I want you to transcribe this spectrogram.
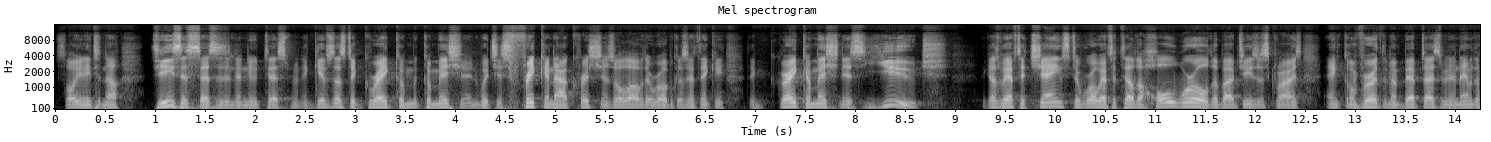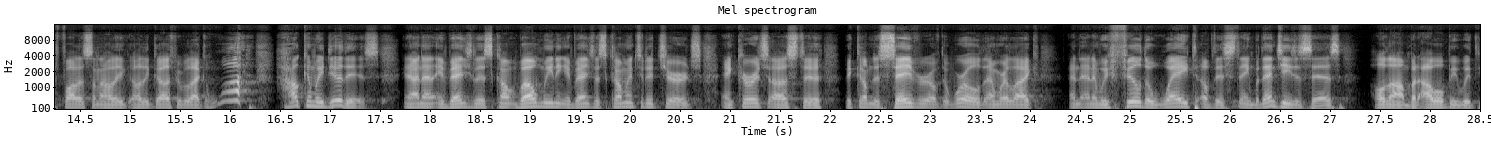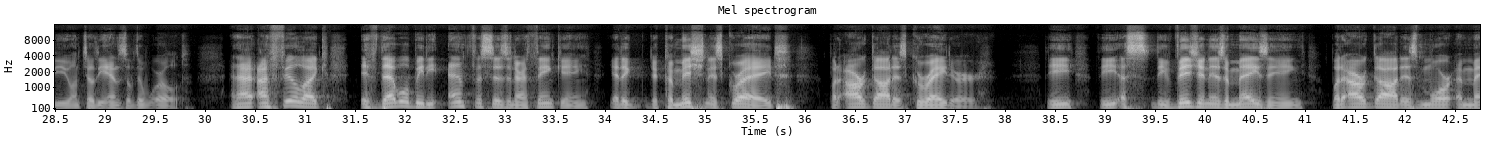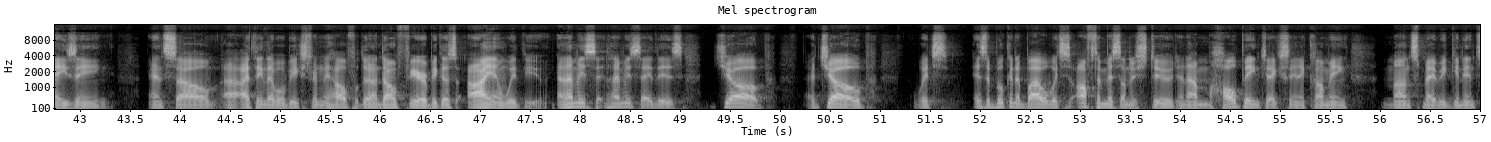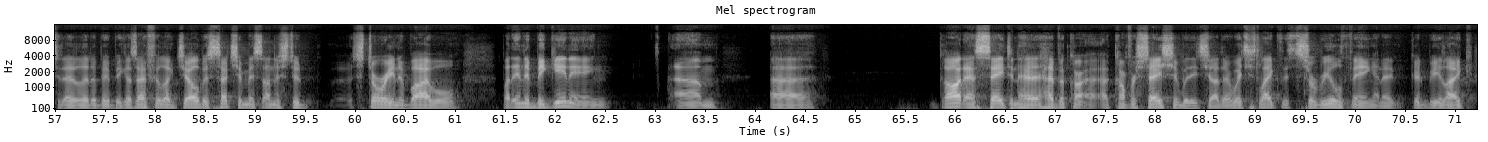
That's all you need to know. Jesus says this in the New Testament. It gives us the Great Commission, which is freaking out Christians all over the world because they're thinking the Great Commission is huge because we have to change the world. We have to tell the whole world about Jesus Christ and convert them and baptize them in the name of the Father, Son, and Holy, Holy Ghost. People are like, what? How can we do this? And then evangelists come, well-meaning evangelists come into the church, encourage us to become the savior of the world, and we're like, and, and we feel the weight of this thing. But then Jesus says, hold on, but I will be with you until the ends of the world. And I, I feel like if that will be the emphasis in our thinking, yeah, the, the commission is great, but our God is greater. The, the, uh, the vision is amazing, but our God is more amazing. And so uh, I think that will be extremely helpful. Don't, don't fear because I am with you. And let me say, let me say this Job, uh, Job, which is a book in the Bible which is often misunderstood. And I'm hoping to actually in the coming months maybe get into that a little bit because I feel like Job is such a misunderstood story in the Bible. But in the beginning, um, uh, God and Satan have a, a, conversation with each other, which is like this surreal thing, and it could be like,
